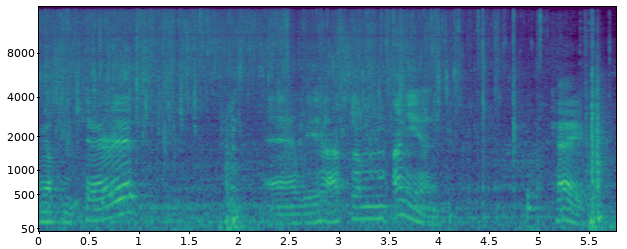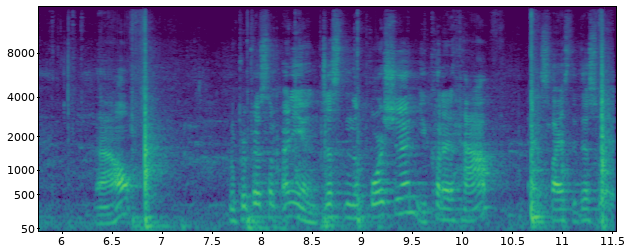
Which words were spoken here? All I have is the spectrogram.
We have some carrot. And we have some onion. Okay. Now, we prepare some onion. Just in the portion, you cut it in half and slice it this way.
